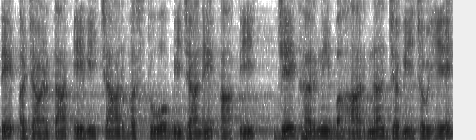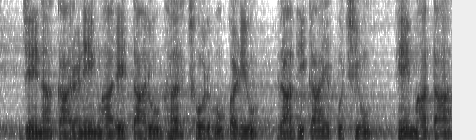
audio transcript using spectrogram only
તે અજાણતા એવી ચાર વસ્તુઓ બીજાને આપી, જે ઘરની બહાર ન જવી જોઈએ, જેના કારણે મારે તારું ઘર છોડવું પડ્યું. રાધિકાએ પૂછ્યું, હે માતા,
